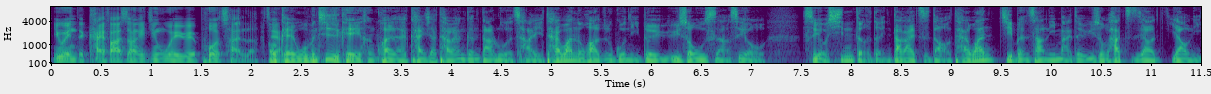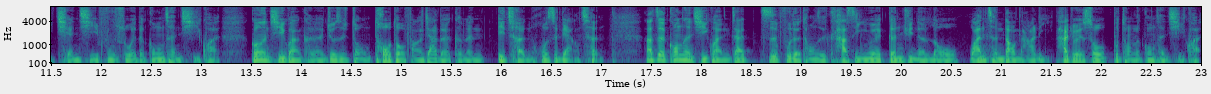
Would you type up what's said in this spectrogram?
因为你的开发商已经违约破产了。OK，我们其实可以很快来看一下台湾跟大陆的差异。台湾的话，如果你对于预售屋市场是有是有心得的，你大概知道，台湾基本上你买这个预售，它只要要你前期付所谓的工程期款，工程期款可能就是总 total 房价的可能一成或是两成。那这工程期款你在支付的同时，它是因为根据你的楼完成到哪里，它就会收不同的工程期款。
